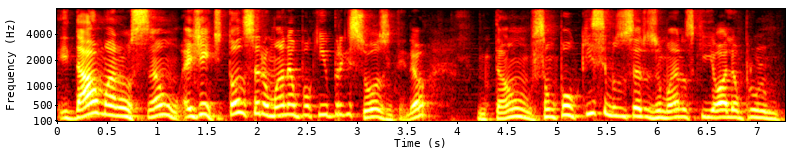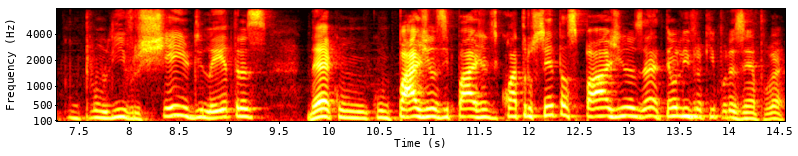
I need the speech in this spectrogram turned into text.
E dá uma noção. É, gente, todo ser humano é um pouquinho preguiçoso, entendeu? Então, são pouquíssimos os seres humanos que olham para um, um livro cheio de letras, né? Com, com páginas e páginas, de 400 páginas. É, tem um livro aqui, por exemplo. É,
